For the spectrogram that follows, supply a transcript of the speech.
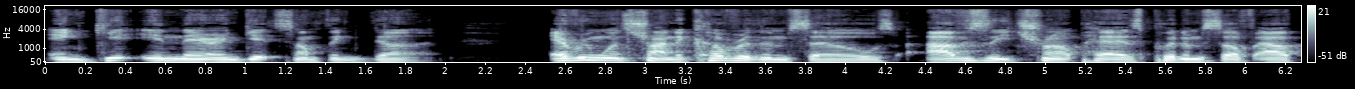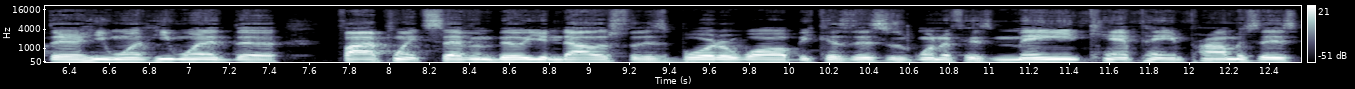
and get in there and get something done everyone's trying to cover themselves. Obviously, Trump has put himself out there. He want he wanted the 5.7 billion dollars for this border wall because this is one of his main campaign promises.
